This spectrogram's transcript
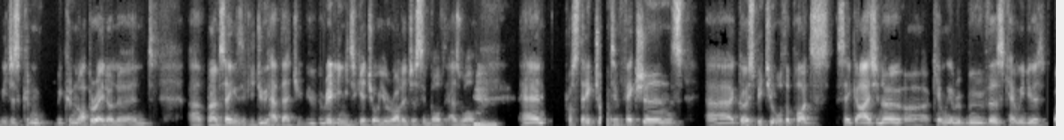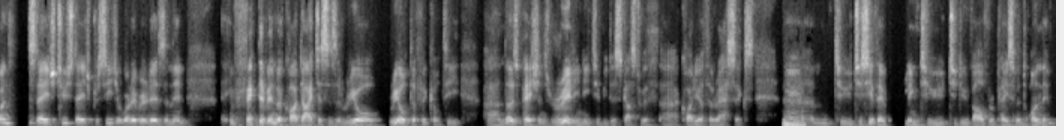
we just couldn't we couldn't operate on her. And uh, what I'm saying is, if you do have that, you, you really need to get your urologist involved as well. Mm. And prosthetic joint infections, uh, go speak to your orthopods. Say, guys, you know, uh, can we remove this? Can we do a one stage, two stage procedure, whatever it is? And then infective endocarditis is a real, real difficulty. Um, those patients really need to be discussed with uh, cardiothoracics mm. um, to to see if they're willing to to do valve replacement on them.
